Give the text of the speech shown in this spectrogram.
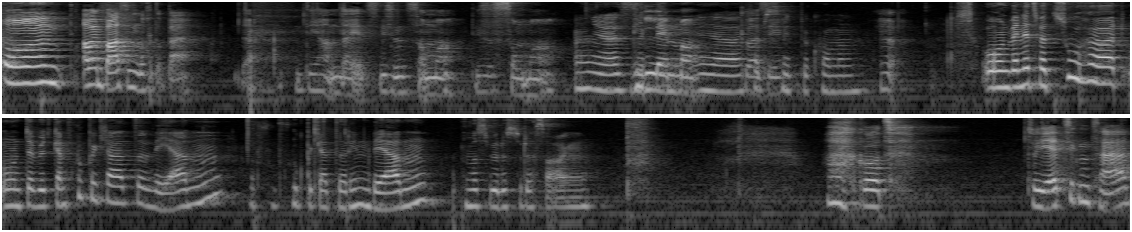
Und, aber ein paar sind noch dabei. Ja, die haben da jetzt diesen Sommer, dieses Sommer. Ja, Ja, ich habe quasi. es mitbekommen. Ja. Und wenn jetzt wer zuhört und der wird gern Flugbegleiter werden, Flugbegleiterin werden, was würdest du da sagen? Ach Gott. Zur jetzigen Zeit,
